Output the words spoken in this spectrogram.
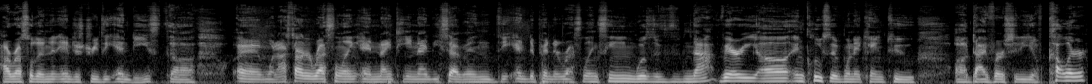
I wrestled in an industry, the indies. Uh, and when I started wrestling in 1997, the independent wrestling scene was not very uh, inclusive when it came to uh, diversity of color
